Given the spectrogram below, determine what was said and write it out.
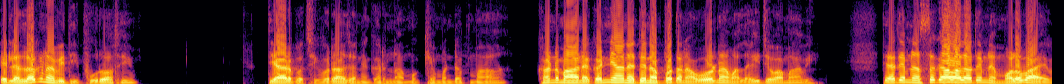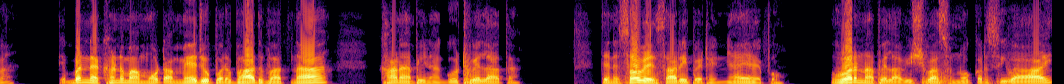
એટલે લગ્ન વિધિ પૂરો થયો. ત્યાર પછી વરરાજાને ઘરના મુખ્ય મંડપમાં ખંડમાં અને કન્યાને તેના પોતાના ઓરડામાં લઈ જવામાં આવી. ત્યાં તેમના સગાવાલા તેમને મળવા આવ્યા. તે બંને ખંડમાં મોટા મેજ ઉપર ભાત ભાતના ખાણા પીણા ગોઠવેલા હતા. તેને સૌએ સારી પેઠે ન્યાય આપ્યો. વરના પેલા વિશ્વાસુ નોકર સિવાય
